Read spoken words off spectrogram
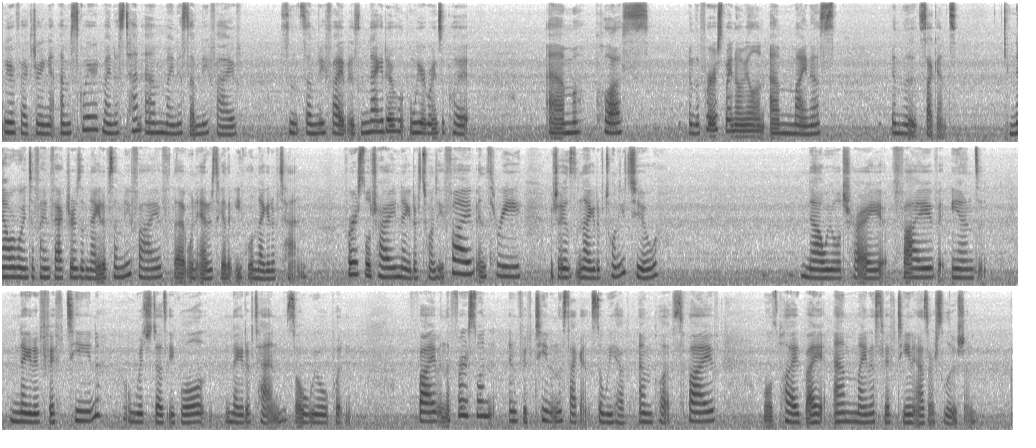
we are factoring m squared minus 10m minus 75. Since 75 is negative, we are going to put m plus in the first binomial and m minus in the second. Now we're going to find factors of negative 75 that when added together equal negative 10. First we'll try negative 25 and 3, which is negative 22. Now we will try 5 and negative 15, which does equal negative 10. So we will put 5 in the first one and 15 in the second. So we have m plus 5 multiplied by m minus 15 as our solution.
